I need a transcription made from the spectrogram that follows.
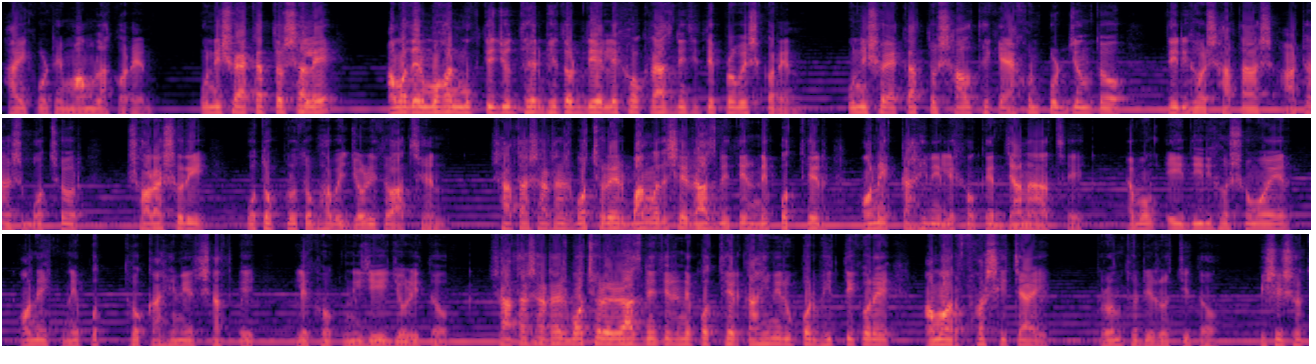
হাইকোর্টে মামলা করেন। উনিশশো একাত্তর সালে আমাদের মহান মুক্তিযুদ্ধের ভেতর দিয়ে লেখক রাজনীতিতে প্রবেশ করেন। উনিশশো একাত্তর সাল থেকে এখন পর্যন্ত দীর্ঘ সাতাশ আঠাশ বছর সরাসরি ওতপ্রোতভাবে জড়িত আছেন। সাতাশ আঠাশ বছরের বাংলাদেশের রাজনীতির নেপথ্যের অনেক কাহিনী লেখকের জানা আছে এবং এই দীর্ঘ সময়ের অনেক নেপথ্য কাহিনীর সাথে লেখক নিজেই জড়িত। সাতাশ আঠাশ বছরের রাজনীতির নেপথ্যের কাহিনীর উপর ভিত্তি করে আমার ফাঁসি চাই গ্রন্থটি রচিত। বিশেষত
